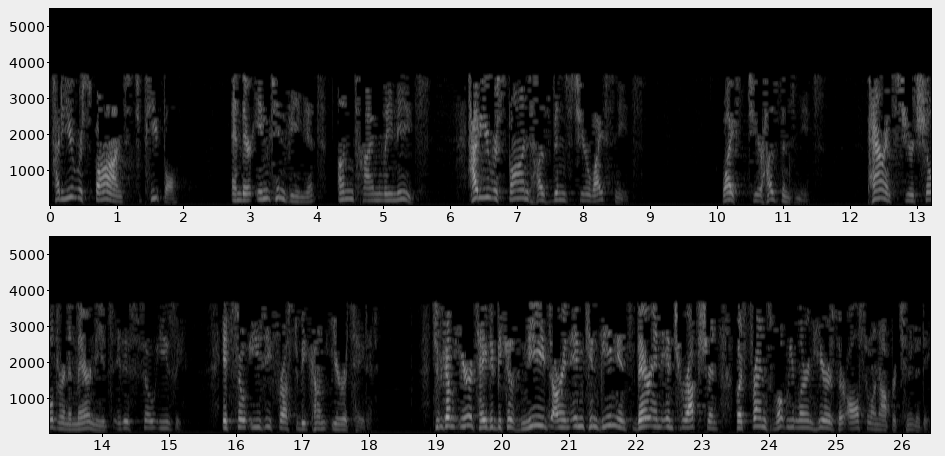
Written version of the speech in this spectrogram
How do you respond to people and their inconvenient, untimely needs? How do you respond, husbands, to your wife's needs? Wife, to your husband's needs? Parents, to your children and their needs? It is so easy. It's so easy for us to become irritated. To become irritated because needs are an inconvenience, they're an interruption. But friends, what we learn here is they're also an opportunity.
